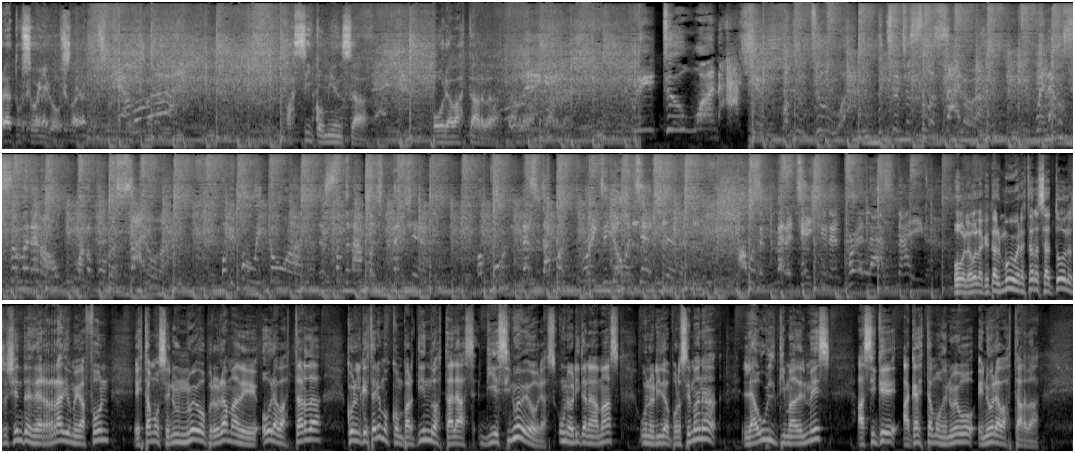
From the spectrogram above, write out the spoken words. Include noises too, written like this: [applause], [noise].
Prepara tus oídos. Así comienza Hora Bastarda. Important message I must bring to your attention. I was in meditation and. Hola, hola, ¿qué tal? Muy buenas tardes a todos los oyentes de Radio Megafón. Estamos en un nuevo programa de Hora Bastarda con el que estaremos compartiendo hasta las 19 horas. Una horita nada más, una horita por semana, la última del mes. Así que acá estamos de nuevo en Hora Bastarda.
